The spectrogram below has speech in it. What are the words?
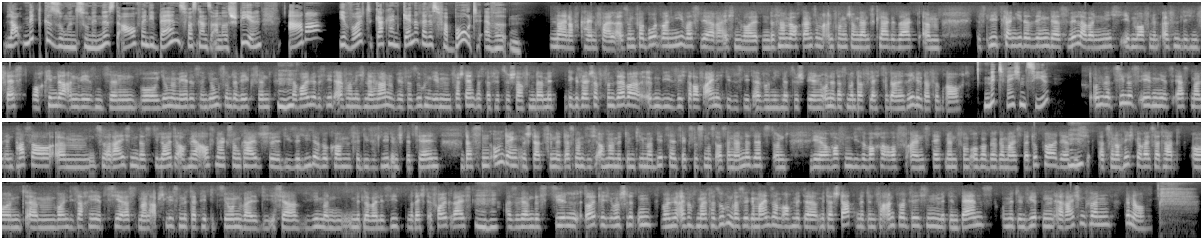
laut mitgesungen zumindest, auch wenn die Bands was ganz anderes spielen. Aber ihr wollt gar kein generelles Verbot erwirken. Nein, auf keinen Fall. Also ein Verbot war nie, was wir erreichen wollten. Das haben wir auch ganz am Anfang schon ganz klar gesagt. Ähm, das Lied kann jeder singen, der es will, aber nicht eben auf einem öffentlichen Fest, wo auch Kinder anwesend sind, wo junge Mädels und Jungs unterwegs sind. Mhm. Da wollen wir das Lied einfach nicht mehr hören und wir versuchen eben Verständnis dafür zu schaffen, damit die Gesellschaft von selber irgendwie sich darauf einigt, dieses Lied einfach nicht mehr zu spielen, ohne dass man da vielleicht sogar eine Regel dafür braucht. Mit welchem Ziel? Unser Ziel ist eben jetzt erstmal in Passau ähm, zu erreichen, dass die Leute auch mehr Aufmerksamkeit für diese Lieder bekommen, für dieses Lied im Speziellen, dass ein Umdenken stattfindet, dass man sich auch mal mit dem Thema Bierzeltsexismus auseinandersetzt. Und wir hoffen diese Woche auf ein Statement vom Oberbürgermeister Dupper, der mhm. sich dazu noch nicht geäußert hat und ähm, wollen die Sache jetzt hier erstmal abschließen mit der Petition, weil die ist ja, wie man mittlerweile sieht, recht erfolgreich. Mhm. Also wir haben das Ziel deutlich überschritten. Wollen wir einfach mal versuchen, was wir gemeinsam auch mit der, mit der Stadt, mit den Verantwortlichen, mit den Bands und mit den Wirten erreichen können. Genau.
